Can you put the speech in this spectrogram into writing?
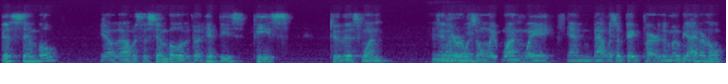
this symbol, you know, that was the symbol of the hippies, peace, to this one, and Mm. there was only one way, and that was a big part of the movie. I don't know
